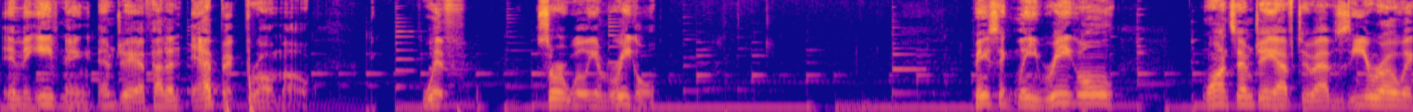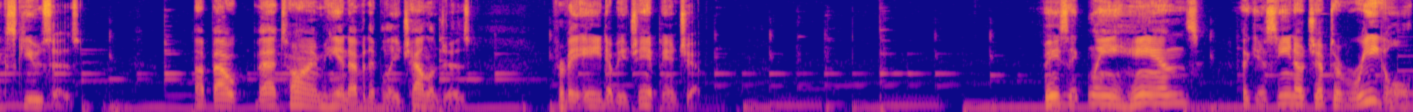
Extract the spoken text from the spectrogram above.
in the evening, MJF had an epic promo with Sir William Regal. Basically, Regal wants MJF to have zero excuses about that time he inevitably challenges for the AEW Championship. Basically, hands the casino chip to Regal,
